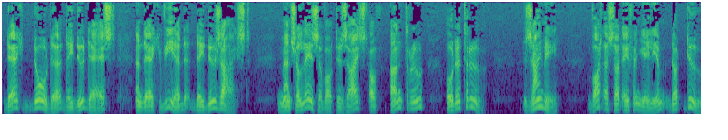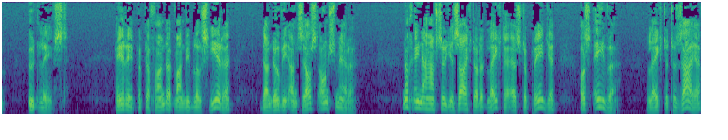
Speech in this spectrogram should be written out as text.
der dode, die du deest, en der wierd, die du zeist. Mensen lezen wat du zeist, of untrue oder true. Zij mij, wat is dat evangelium dat du uitleefst? Hij redt ook daarvan dat wanneer we bloos hieren, dan doen we ons zelfs aansmeren. Nog een heeft zo gezegd dat het leichter is te predigen als eeuwen, leichter te zeggen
